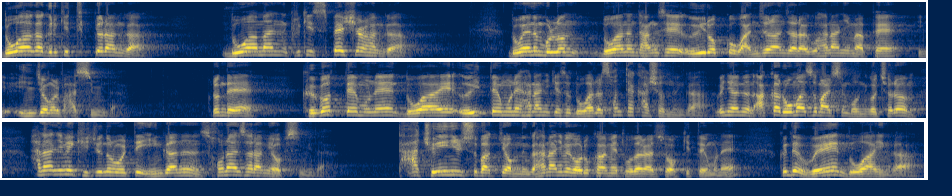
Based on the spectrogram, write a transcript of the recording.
노아가 그렇게 특별한가? 노아만 그렇게 special한가? 노아는 물론 노아는 당시에 의롭고 완전한 자라고 하나님 앞에 인정을 받습니다. 그런데 그것 때문에 노아의 의 때문에 하나님께서 노아를 선택하셨는가? 왜냐하면 아까 로마서 말씀 본 것처럼 하나님의 기준으로 볼때 인간은 선한 사람이 없습니다. 다 죄인일 수밖에 없는 거. 하나님의 거룩함에 도달할 수 없기 때문에 근데 왜 노아인가?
